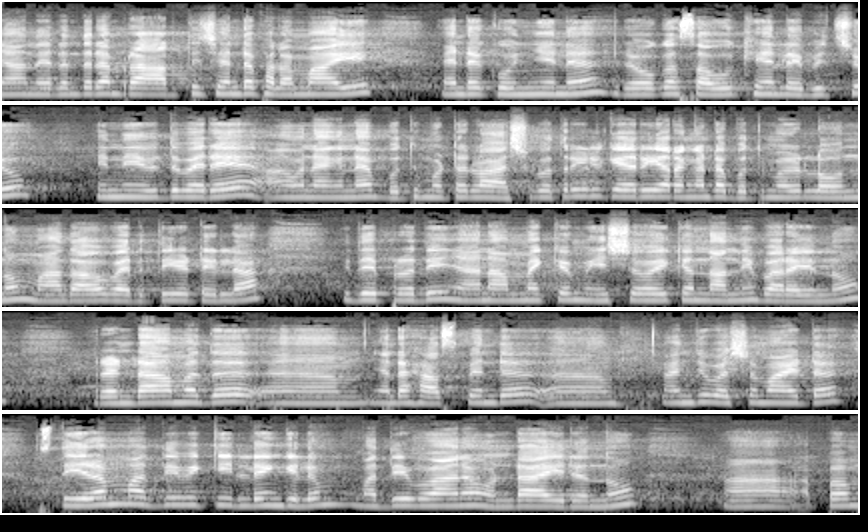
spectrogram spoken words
ഞാൻ നിരന്തരം പ്രാർത്ഥിച്ചതിന്റെ ഫലമായി എന്റെ കുഞ്ഞിന് രോഗസൗഖ്യം ലഭിച്ചു. ഇന്ന് ഇതുവരെ അവനങ്ങനെ ബുദ്ധിമുട്ടുള്ള ആശുപത്രിയിൽ കയറി ഇറങ്ങേണ്ട ബുദ്ധിമുട്ടുകളൊന്നും മാതാവ് വരുത്തിയിട്ടില്ല. ഇതേ പ്രതി ഞാൻ അമ്മയ്ക്കും ഈശോയ്ക്കും നന്ദി പറയുന്നു. രണ്ടാമത് എന്റെ ഹസ്ബൻഡ് അഞ്ച് വർഷമായിട്ട് സ്ഥിരം മദ്യപിക്കില്ലെങ്കിലും മദ്യപാനം ഉണ്ടായിരുന്നു. അപ്പം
